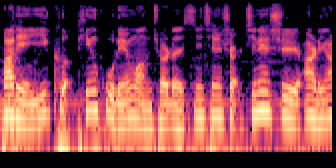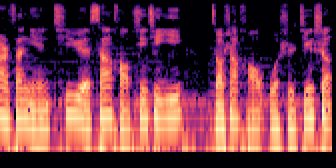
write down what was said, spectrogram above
八点一刻，听互联网圈的新鲜事儿。今天是二零二三年七月三号，星期一，早上好，我是金盛。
